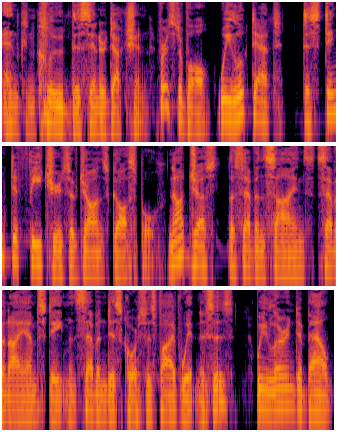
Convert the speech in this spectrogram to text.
and conclude this introduction. First of all, we looked at distinctive features of John's gospel, not just the seven signs, seven I am statements, seven discourses, five witnesses. We learned about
